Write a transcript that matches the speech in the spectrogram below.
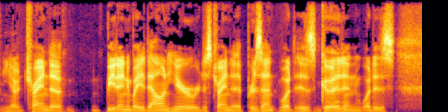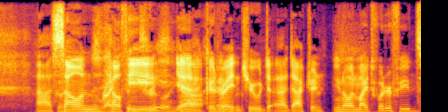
you know, trying to beat anybody down here. We're just trying to present what is good and what is uh, sound, right healthy, yeah, yeah. good, And- right, and true uh, doctrine. you know in my twitter feeds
